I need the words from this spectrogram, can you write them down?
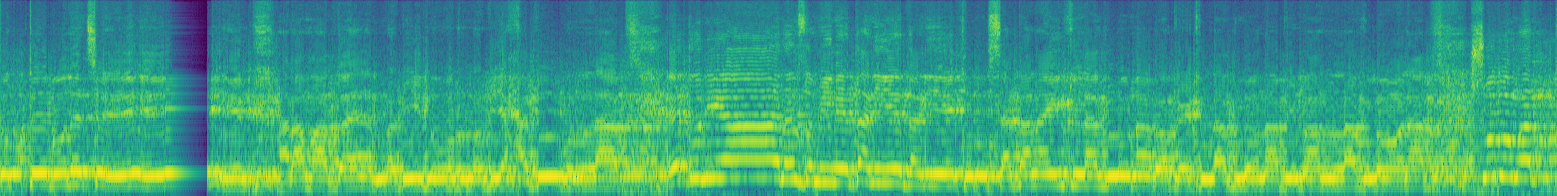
করতে বলেছে আর আমার দয়ার নবী, নূর নবী, হাবিবুল্লাহ, এ দুনিয়ার জমিনে দাঁড়িয়ে দাঁড়িয়ে কোনো স্যাটেলাইট লাগল না রকেট লাগল না, বিমান লাগল না। শুধুমাত্র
